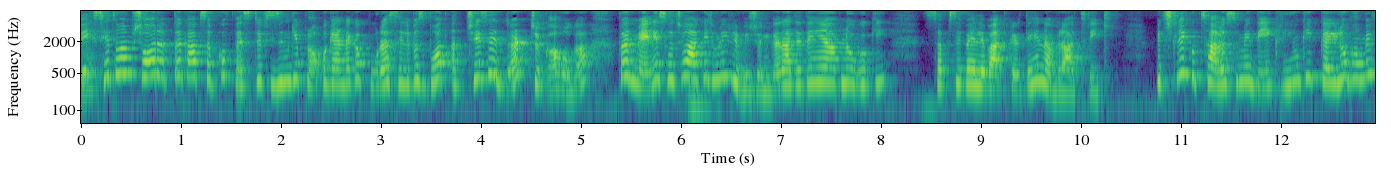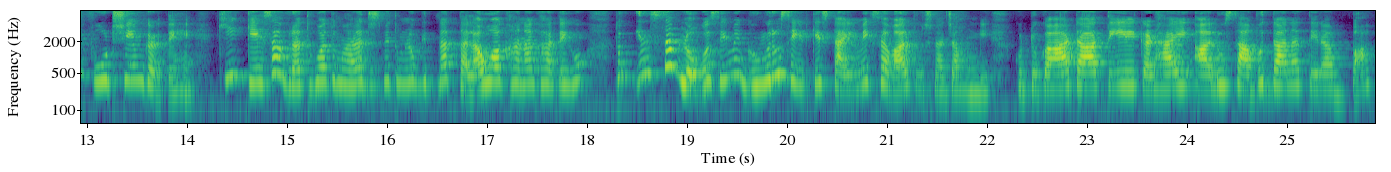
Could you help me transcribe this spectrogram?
वैसे तो हम श्योर अब तक आप सबको फेस्टिव सीज़न के प्रोपागैंडा का पूरा सिलेबस बहुत अच्छे से रट चुका होगा। पर मैंने सोचा आके थोड़ी रिविजन करा देते हैं आप लोगों की। सबसे पहले बात करते हैं नवरात्रि की। पिछले कुछ सालों से मैं देख रही हूँ कि कई लोग हमें फ़ूड शेम करते हैं कि कैसा व्रत हुआ तुम्हारा जिसमें तुम लोग इतना तला हुआ खाना खाते हो? तो इन सब लोगों से मैं घुंघरू सेठ के स्टाइल में एक सवाल पूछना चाहूँगी। कुट्टू का आटा, तेल, कढ़ाई, आलू, साबुत दाना तेरा बाप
